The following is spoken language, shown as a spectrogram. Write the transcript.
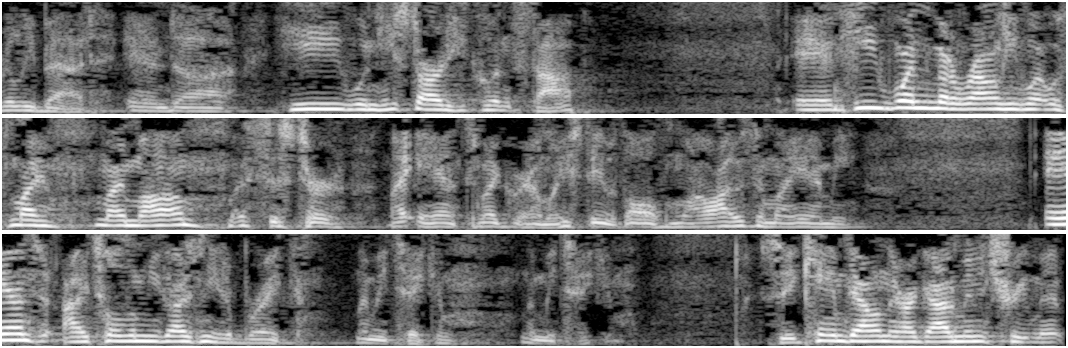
really bad. And uh, he, when he started, he couldn't stop. And he went around. He went with my my mom, my sister, my aunts, my grandma. He stayed with all of them while I was in Miami. And I told him, "You guys need a break. Let me take him. Let me take him." So he came down there. I got him into treatment,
